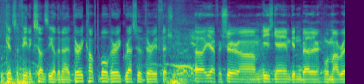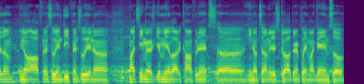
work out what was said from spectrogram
against the Phoenix Suns the other night. Very comfortable, very aggressive, very efficient. Uh, yeah, for sure. Um, each game getting better with my rhythm, you know, offensively and defensively. And uh, my teammates give me a lot of confidence, uh, you know, telling me to just go out there and play my game. So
